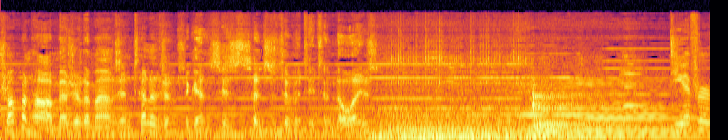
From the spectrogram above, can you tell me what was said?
Schopenhauer measured a man's intelligence against his sensitivity to noise. Do you ever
